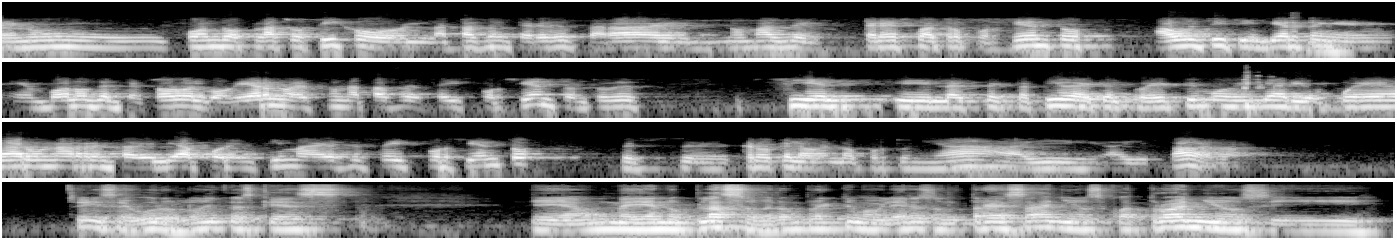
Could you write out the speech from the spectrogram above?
en un fondo a plazo fijo, la tasa de interés estará en no más de 3, 4%, aún si se invierten en, en bonos del tesoro del gobierno, es una tasa de 6%, entonces si, el, si la expectativa de que el proyecto inmobiliario puede dar una rentabilidad por encima de ese 6%, pues eh, creo que la, la, oportunidad ahí, ahí está, ¿verdad? Sí, seguro. Lo único es que es eh, a un mediano plazo, ¿verdad? Un proyecto inmobiliario son tres años, cuatro años y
